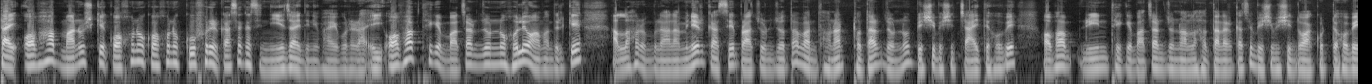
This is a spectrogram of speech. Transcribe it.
তাই অভাব মানুষকে কখনো কখনো কুফরের কাছাকাছি নিয়ে যায়, দিনী ভাই বোনেরা এই অভাব থেকে বাঁচার জন্য হলেও আমাদেরকে আল্লাহ রব্বুল আলমিনের কাছে প্রাচুর্যতা বা ধনাঢ্যতার জন্য বেশি বেশি চাইতে হবে। অভাব, ঋণ থেকে বাঁচার জন্য আল্লাহ তালার কাছে বেশি বেশি দোয়া করতে হবে।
